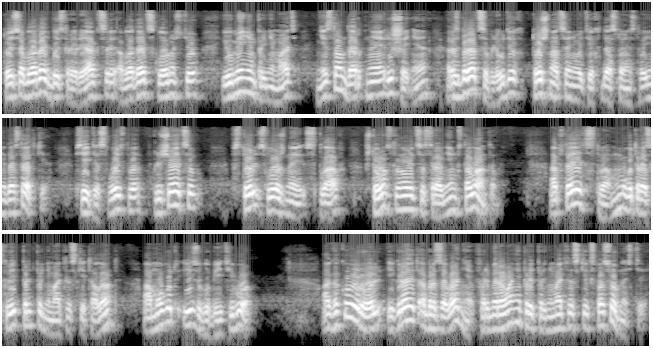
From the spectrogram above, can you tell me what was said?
то есть обладать быстрой реакцией, обладать склонностью и умением принимать нестандартные решения, разбираться в людях, точно оценивать их достоинства и недостатки. Все эти свойства включаются в столь сложный сплав, что он становится сравним с талантом. Обстоятельства могут раскрыть предпринимательский талант, а могут и загубить его. А какую роль играет образование в формировании предпринимательских способностей?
